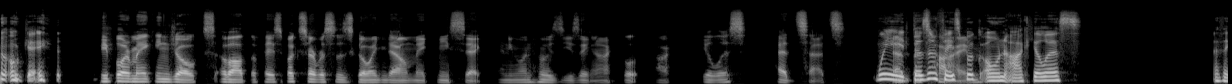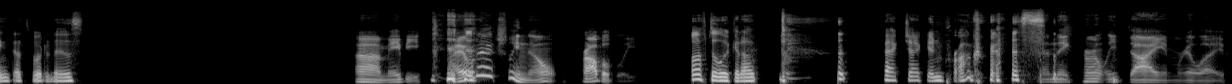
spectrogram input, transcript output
okay. People are making jokes about the Facebook services going down make me sick. Anyone who is using Ocul- Oculus headsets. Wait, doesn't Facebook own Oculus? I think that's what it is. Uh maybe. I don't actually know. Probably. I'll have to look it up. Fact check in progress. And they currently die in real life.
